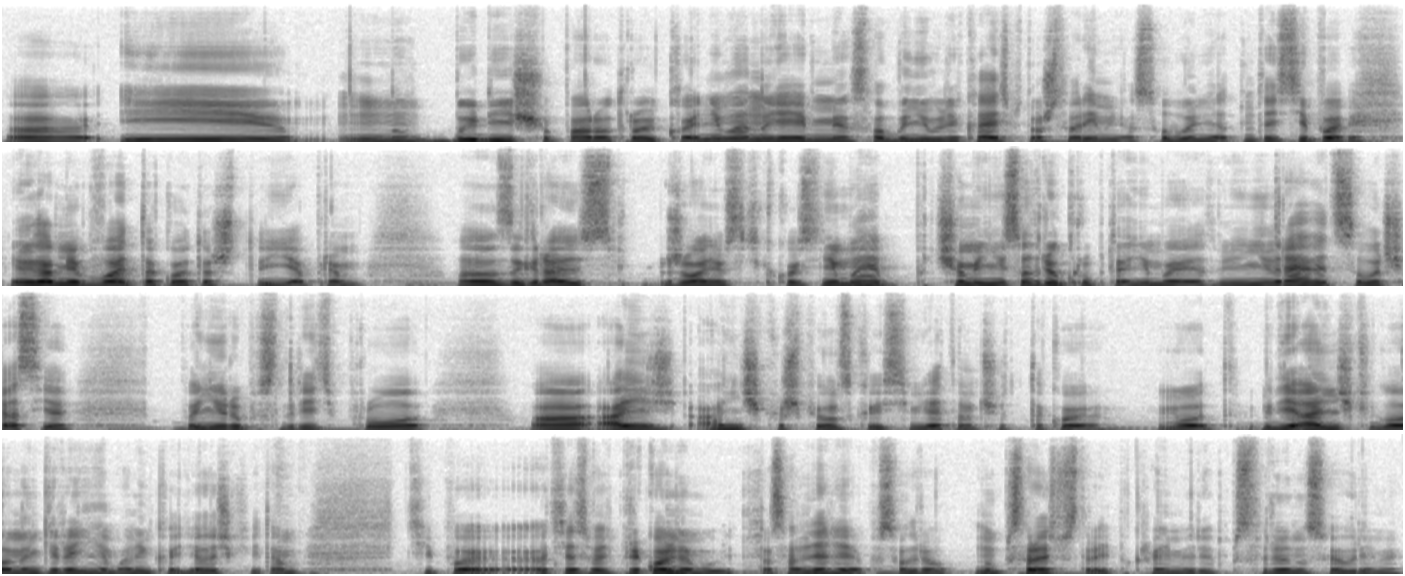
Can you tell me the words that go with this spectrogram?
Э, и, ну, были еще пару-тройку аниме, но я ими особо не увлекаюсь, потому что времени особо нет. Ну, то есть, типа, иногда мне бывает такое, то, что я прям э, загораюсь желанием смотреть какое-то аниме, причем я не смотрю крупное аниме, это мне не нравится. Вот сейчас я планирую посмотреть про а, Анечка, шпионская семья, там что-то такое, вот, где Анечка главная героиня, маленькая девочка, и там, типа, отец мать прикольно будет, на самом деле, я посмотрю, ну, постараюсь посмотреть, по крайней мере, посмотрю на свое время.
